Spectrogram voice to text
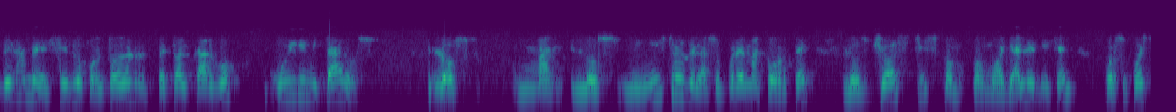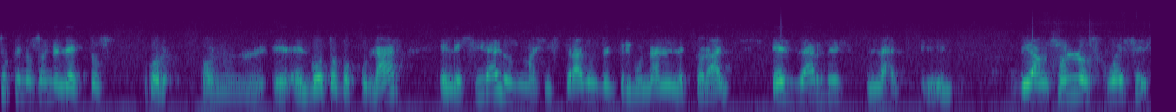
déjame decirlo con todo el respeto al cargo, muy limitados. Los, los ministros de la Suprema Corte, los justices, como, como allá le dicen, por supuesto que no son electos por, eh, el voto popular. Elegir a los magistrados del Tribunal Electoral es darles la, eh, digamos, son los jueces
